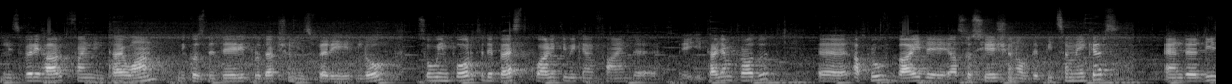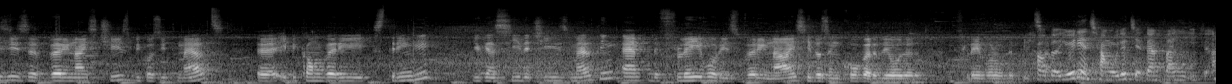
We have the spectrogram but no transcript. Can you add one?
And it's very hard to find in Taiwan because the dairy production is very low. So we import the best quality we can find, uh, Italian product. Uh, approved by the Association of the Pizza Makers. And uh, this is a very nice cheese because it melts, uh, it becomes very stringy. You can see the cheese melting and the flavor is very nice. It doesn't cover the other flavor of the pizza. 好的，有一点长，我就简单翻译一下，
